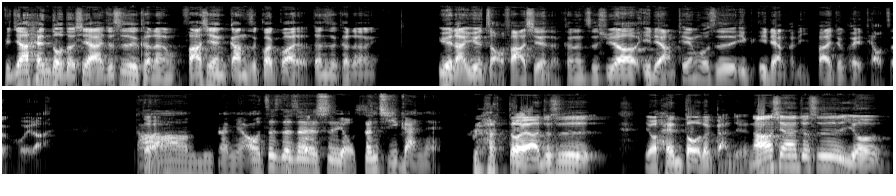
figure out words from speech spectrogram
比较 handle 得下来，就是可能发现缸子怪怪的，但是可能越来越早发现了，可能只需要一两天或是一一两个礼拜就可以调整回来。啊，明白明白哦，这这真的是有升级感呢。对啊，就是有 handle 的感觉。然后现在就是有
